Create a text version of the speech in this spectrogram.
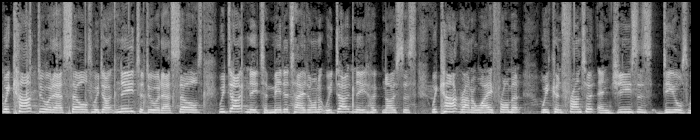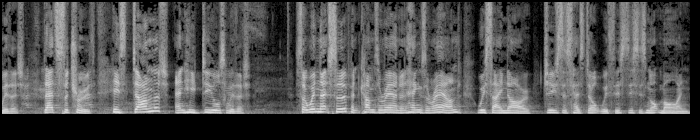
We can't do it ourselves. We don't need to do it ourselves. We don't need to meditate on it. We don't need hypnosis. We can't run away from it. We confront it and Jesus deals with it. That's the truth. He's done it and he deals with it. So when that serpent comes around and hangs around, we say, no, Jesus has dealt with this. This is not mine.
